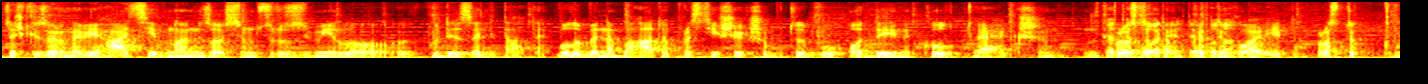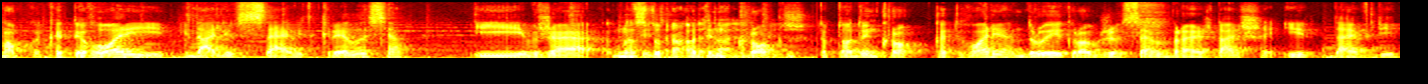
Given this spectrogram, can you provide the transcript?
З точки зору навігації, воно не зовсім зрозуміло, куди залітати. Було би набагато простіше, якщо б тут був один call to action. Просто там типу, категорії. Там просто кнопка категорії, і далі все відкрилося. І вже наступ один крок, більше. тобто один крок категорія, другий крок вже все вибираєш далі і dive deep.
